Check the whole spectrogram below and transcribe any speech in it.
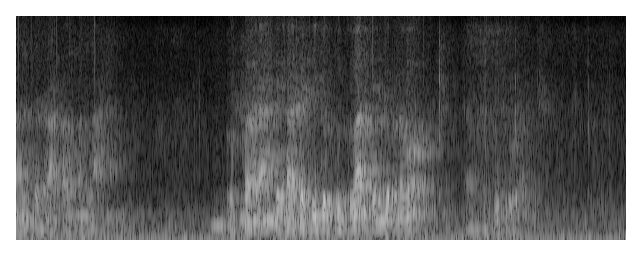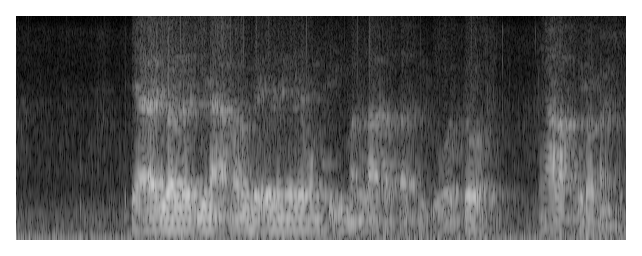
Nanti akan menang. Kebarang kita ada di kebutuhan, dianggap nopo. Kebutuhan. Ya, kalau dina amalu le eling-eling wong si iman lah tetap itu. Waktu ngalap sira kabeh.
